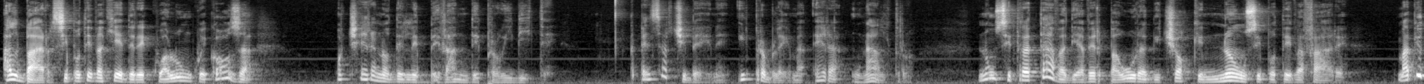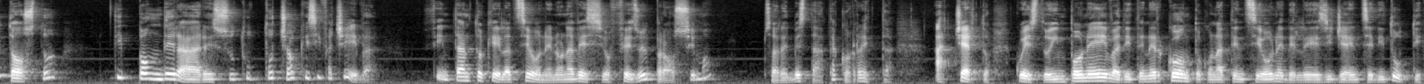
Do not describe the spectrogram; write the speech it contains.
Al bar si poteva chiedere qualunque cosa o c'erano delle bevande proibite. A pensarci bene, il problema era un altro. Non si trattava di aver paura di ciò che non si poteva fare, ma piuttosto di ponderare su tutto ciò che si faceva. Fin tanto che l'azione non avesse offeso il prossimo, sarebbe stata corretta. Ah, certo, questo imponeva di tener conto con attenzione delle esigenze di tutti,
